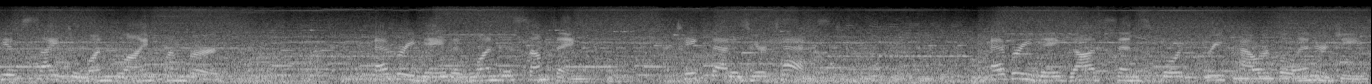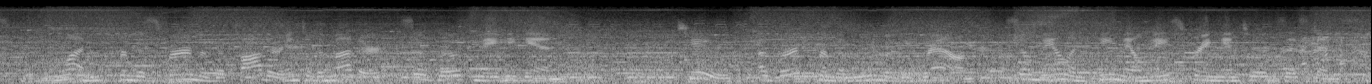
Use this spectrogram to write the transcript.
gives sight to one blind from birth. Every day that one does something. Take that as your text. Every day God sends forth three powerful energies. One, from the sperm of the father into the mother, so growth may begin. Two, a birth from the womb of the ground, so male and female may spring into existence.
